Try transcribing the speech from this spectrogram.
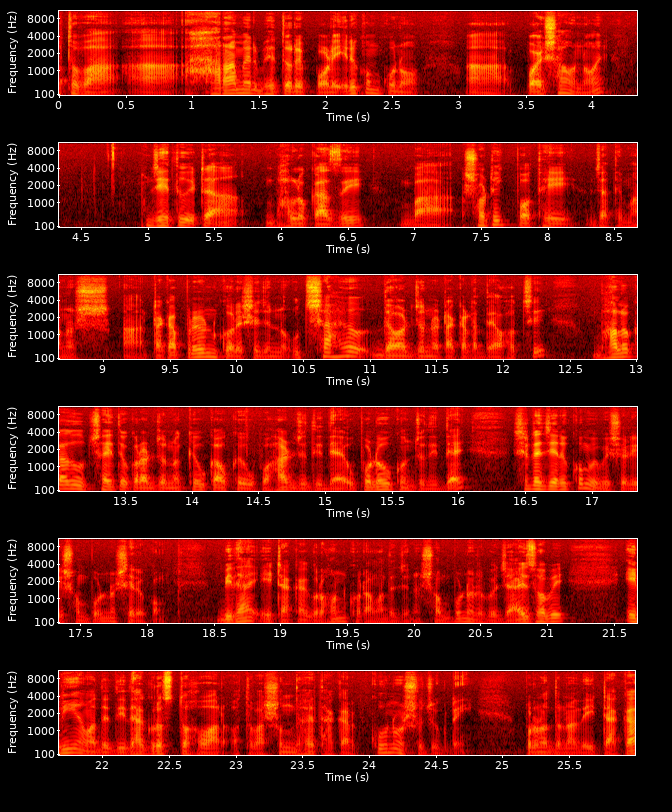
অথবা হারামের ভেতরে পড়ে এরকম কোনো পয়সাও নয়। যেহেতু এটা ভালো কাজে বা সঠিক পথে যাতে মানুষ টাকা প্রেরণ করে, সেজন্য উৎসাহ দেওয়ার জন্য টাকাটা দেওয়া হচ্ছে। ভালো কাজ উৎসাহিত করার জন্য কেউ কাউকে উপহার যদি দেয় উপঢৌকন যদি দেয়, সেটা যেরকম এ বিষয়টি সম্পূর্ণ সেরকম। বিধায় এই টাকা গ্রহণ করা আমাদের জন্য সম্পূর্ণরূপে জায়জ হবে। এ নিয়ে আমাদের দ্বিধাগ্রস্ত হওয়ার অথবা সন্দেহে থাকার কোনো সুযোগ নেই। প্রণোদনার এই টাকা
